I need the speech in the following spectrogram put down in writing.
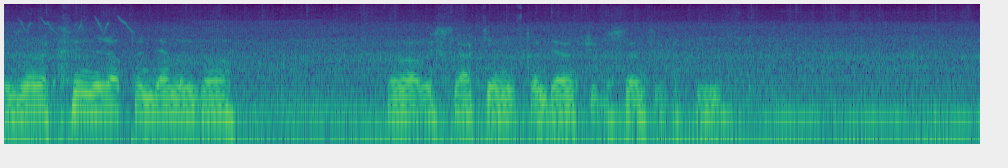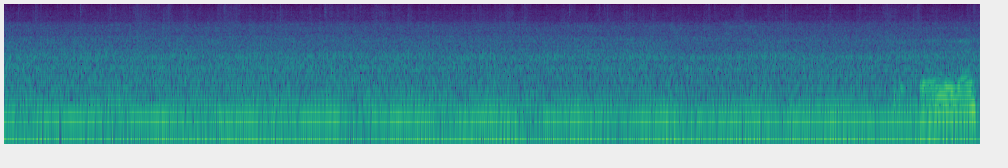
We're going to clean it up and then we'll go. And what we start doing is going down through the centre of the field. Going again.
